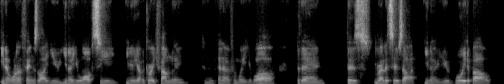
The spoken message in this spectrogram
you know one of the things like you you know you obviously you know you have a great family and, and everything where you are but then there's relatives that you know you're worried about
